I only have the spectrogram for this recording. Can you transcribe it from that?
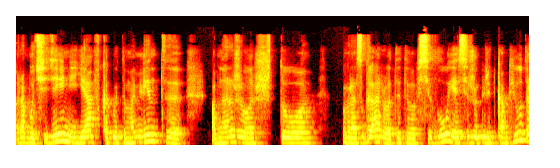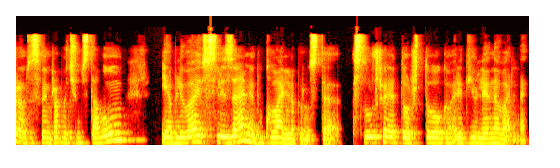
рабочий день, и я в какой-то момент обнаружила, что в разгар вот этого всего я сижу перед компьютером за своим рабочим столом и обливаюсь слезами буквально просто, слушая то, что говорит Юлия Навальная.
